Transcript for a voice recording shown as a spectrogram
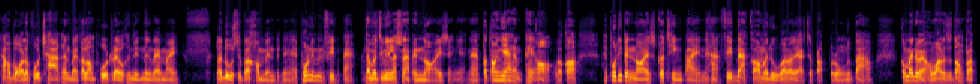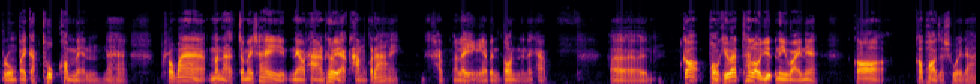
ถ้าเขาบอกว่าเราพูดช้าขึ้นไปก็ลองพูดเร็วขึ้นนิดหนึ่งได้ไหม แล้วดูซิว่าคอมเมนต์เป็นยังไง พวกนี้เป็น feedback แต่มันจะมีลักษณะเป็น noise อย่างเงี้ยนะ ก็ต้องแยกให้ออก แล้วก็ให้พวกที่เป็น noise ก็ทิ้งไปนะฮะ feedback ก็เอามาดูว่าเราอยากจะปรับปรุงหรือเปล่า ก็ไม่ได้หมายความว่าเราจะต้องปรับปรุงไปกับทุกคอมเมนต์นะฮะ เพราะว่ามันอาจจะไม่ใช่แนวทางที่เราอยากทำก็ได้นะครับ อะไรอย่างเงี้ยเป็นต้นนะครับ เอ่อ ก็ผมคิดว่าถ้าเรายึดนี้ไว้เนี่ย ก็ ก็พอจะช่วยได้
